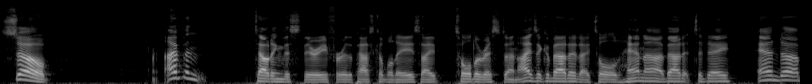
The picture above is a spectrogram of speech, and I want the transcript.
So, I've been touting this theory for the past couple days. I told Arista and Isaac about it. I told Hannah about it today, and uh,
